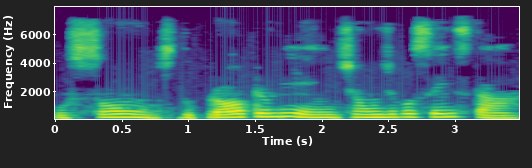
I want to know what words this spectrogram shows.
Os sons do próprio ambiente onde você está.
